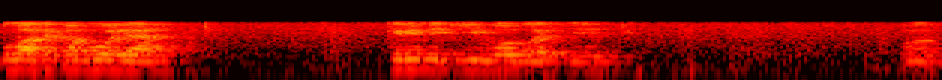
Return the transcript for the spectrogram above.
Була така воля керівників області. От.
